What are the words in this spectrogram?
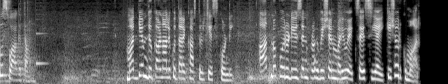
కు స్వాగతం. మద్యం దుకాణాలకు దరఖాస్తులు చేసుకోండి. ఆత్మకూరు డివిజన్ ప్రొహిబిషన్ మరియు excise CI Kishore Kumar.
